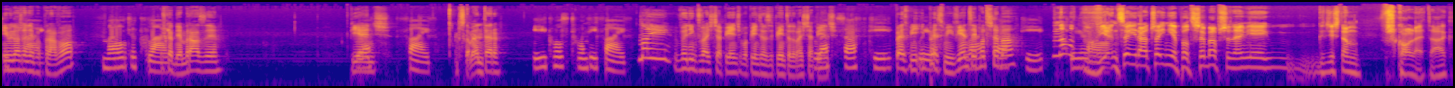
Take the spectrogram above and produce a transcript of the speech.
I mnożenie po multiply. Prawo. Na multiply przykład, nie wiem, razy. 5, five. Wciskam Enter. Equals 25 No i wynik 25, bo 5 razy 5 to 25. left soft key Powiedz mi, powiedz mi więcej potrzeba? No, więcej raczej nie potrzeba, przynajmniej gdzieś tam w szkole, tak?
